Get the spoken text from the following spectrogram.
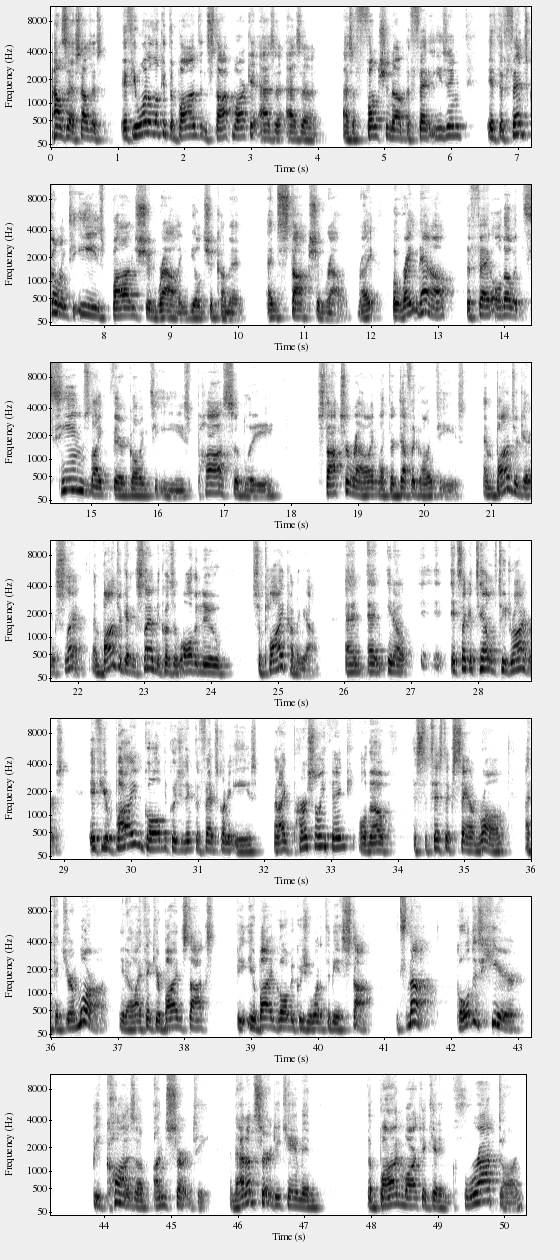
How's this? How's this? If you want to look at the bonds and stock market as a as a as a function of the Fed easing, if the Fed's going to ease, bonds should rally, yield should come in, and stocks should rally, right? But right now, the Fed, although it seems like they're going to ease, possibly stocks are rallying like they're definitely going to ease, and bonds are getting slammed. And bonds are getting slammed because of all the new supply coming out. And and you know, it, it's like a tale of two drivers. If you're buying gold because you think the Fed's going to ease, then I personally think, although the statistics say I'm wrong, I think you're a moron. You know, I think you're buying stocks, you're buying gold because you want it to be a stock. It's not. Gold is here because of uncertainty. And that uncertainty came in the bond market getting crapped on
